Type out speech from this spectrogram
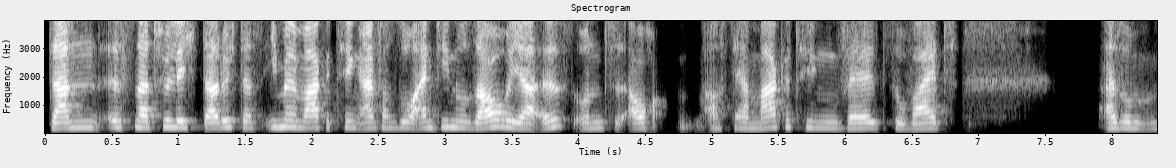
Dann ist natürlich dadurch, dass E-Mail-Marketing einfach so ein Dinosaurier ist und auch aus der Marketingwelt so weit also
